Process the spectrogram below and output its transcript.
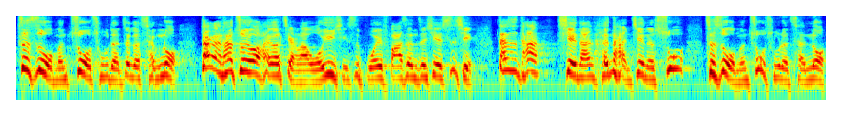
这是我们做出的这个承诺。”当然，他最后还有讲了，我预期是不会发生这些事情，但是他显然很罕见的说：“这是我们做出的承诺。”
